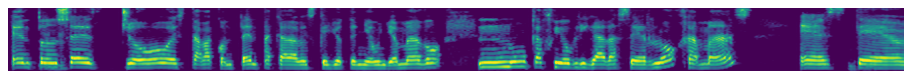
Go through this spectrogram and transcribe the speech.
Entonces yo estaba contenta cada vez que yo tenía un llamado. Nunca fui obligada a hacerlo, jamás. Este,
